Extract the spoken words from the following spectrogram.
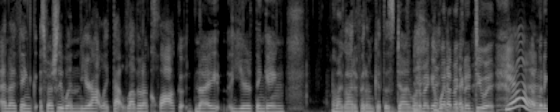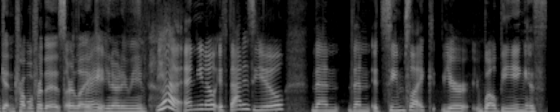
And I think, especially when you're at like that 11 o'clock night, you're thinking, oh my god if i don't get this done what am i gonna when am i gonna do it yeah i'm gonna get in trouble for this or like right. you know what i mean yeah and you know if that is you then then it seems like your well-being is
